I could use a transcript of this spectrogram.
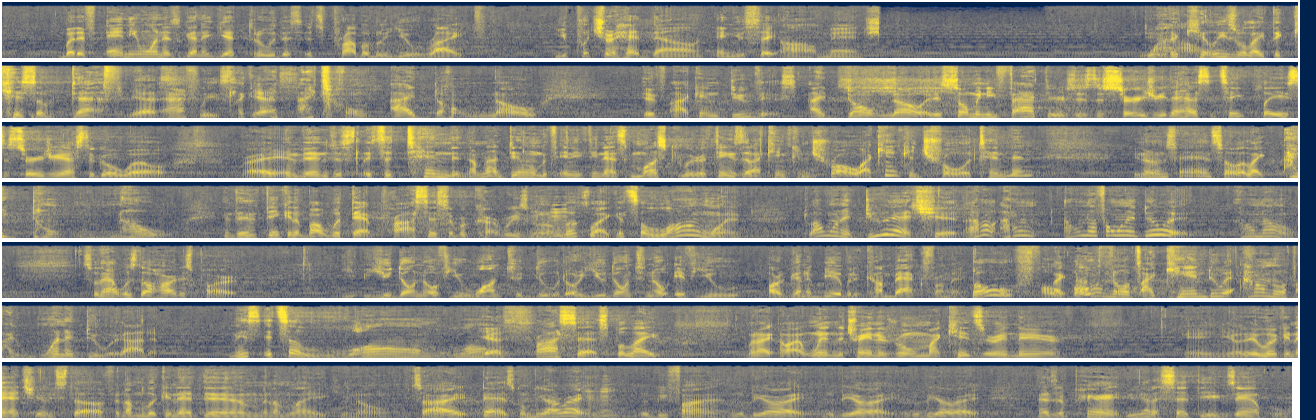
but if anyone is going to get through this, it's probably you, right? You put your head down and you say, oh man, sh-. Dude, wow. Achilles were like the kiss of death. Yes. Athletes. Like yes. I, I don't I don't know if I can do this. I don't know. There's so many factors. There's the surgery that has to take place. The surgery has to go well, right? And then just it's a tendon. I'm not dealing with anything that's muscular or things that I can control. I can't control a tendon. You know what I'm saying? So like I don't know. And then thinking about what that process of recovery is going to mm-hmm. look like. It's a long one. Do I want to do that shit? I don't. I don't. I don't know if I want to do it. I don't know. So that was the hardest part you, don't know if you want to do it or you don't know if you are going to be able to come back from it. Both. Oh, like both I don't know if I can do it. I don't know if I want to do it. Got it. I mean, it's, it's, a long, long yes. process. But like when I, I went in the trainer's room, my kids are in there, and you know they're looking at you and stuff, and I'm looking at them, and I'm like, you know, it's all right. Dad's gonna be all right. mm-hmm. It'll be fine. It'll be all right. It'll be all right. It'll be all right. As a parent, you got to set the example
